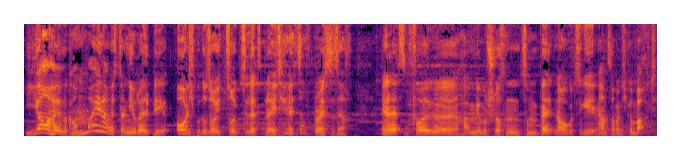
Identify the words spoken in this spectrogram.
Ja, hey, willkommen. Mein Name ist Daniel LP und ich begrüße euch zurück zu Let's Play Tales of Grace F. In der letzten Folge haben wir beschlossen, zum Weltenauge zu gehen, haben es aber nicht gemacht.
